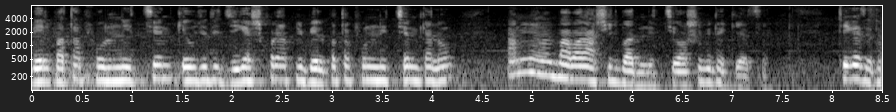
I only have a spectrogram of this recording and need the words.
বেলপাতা ফুল নিচ্ছেন, কেউ যদি জিজ্ঞেস করে, আপনি বেলপাতা ফুল নিচ্ছেন কেন? আমি আমার বাবার আশীর্বাদ নিচ্ছি, অসুবিধা কী আছে? ঠিক আছে? তো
